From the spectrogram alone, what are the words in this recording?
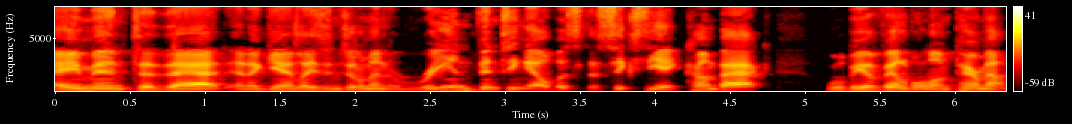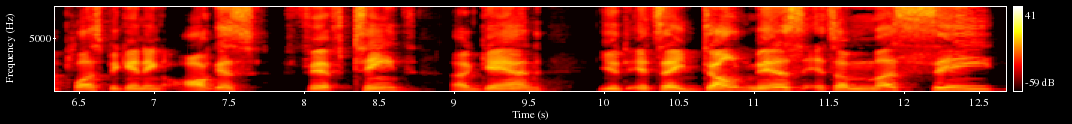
amen to that. And again, ladies and gentlemen, reinventing Elvis, the 68 comeback will be available on Paramount Plus beginning August 15th. Again, you, it's a don't miss, it's a must see.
